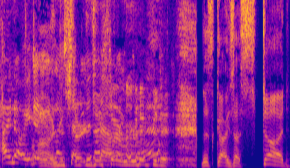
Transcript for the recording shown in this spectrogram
I know, he did. He Uh, like, just check start, this just out. start ripping it. This guy's a stud.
